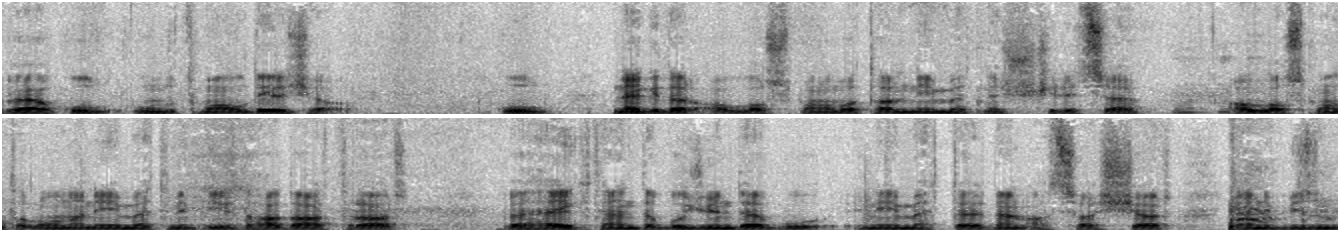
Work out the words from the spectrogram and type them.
və qul unutmalı deyil ki, qul nə qədər Allah subhanahu wa ta'ala neymətinə şükür etsə, Allah subhanahu ta'ala ona neymətini bir daha da artırar və həqiqətən də bu gündə bu neymətlərdən açıq-aşkar, yəni bizim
